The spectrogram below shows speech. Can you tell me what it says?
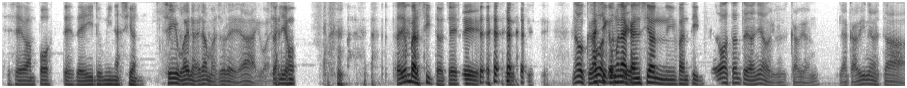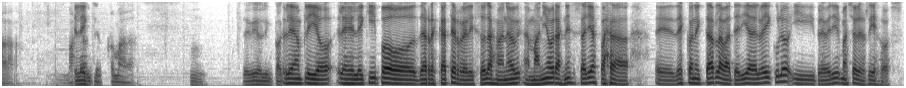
se llevan postes de iluminación. Sí, bueno, era mayor de edad igual. Salió, salió un versito, che. Sí, sí, sí. No, quedó Así como una canción infantil. Quedó bastante dañado el, el camión. La cabina está bastante formada. Mm, Debido al impacto. Le amplío. El equipo de rescate realizó las maniobras necesarias para eh, desconectar la batería del vehículo y prevenir mayores riesgos.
